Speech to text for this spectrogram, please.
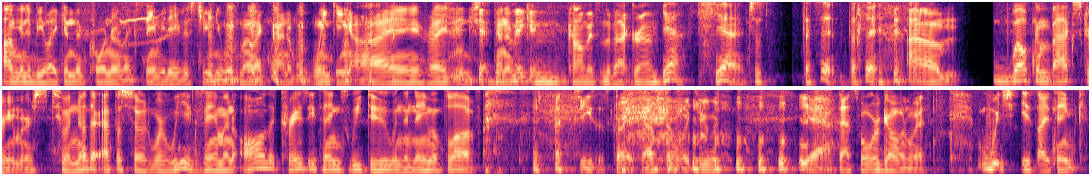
I'm gonna be like in the corner, like Sammy Davis Jr. with my like kind of winking eye, right? And Just, just just kind of making comments in the background. Yeah, yeah, just that's it. That's it. Um, welcome back, Screamers, to another episode where we examine all the crazy things we do in the name of love. Jesus Christ, that's what you. Yeah, That's what we're going with, which is, I think,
